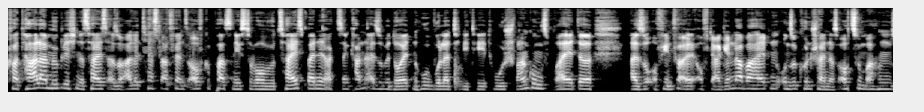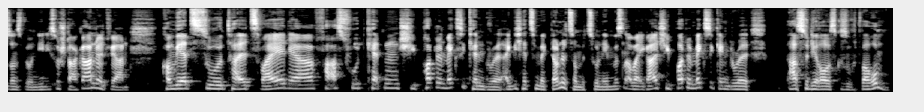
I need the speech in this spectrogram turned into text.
Quartal ermöglichen. Das heißt also, alle Tesla-Fans aufgepasst. Nächste Woche wird's heiß bei den Aktien. Kann also bedeuten, hohe Volatilität, hohe Schwankungen. Schwankungsbreite. Also auf jeden Fall auf der Agenda behalten. Unsere Kunden scheinen das auch zu machen, sonst würden die nicht so stark gehandelt werden. Kommen wir jetzt zu Teil zwei der Fastfood-Ketten Chipotle Mexican Grill. Eigentlich hättest du McDonalds noch mitzunehmen müssen, aber egal, Chipotle Mexican Grill hast du dir rausgesucht. Warum?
